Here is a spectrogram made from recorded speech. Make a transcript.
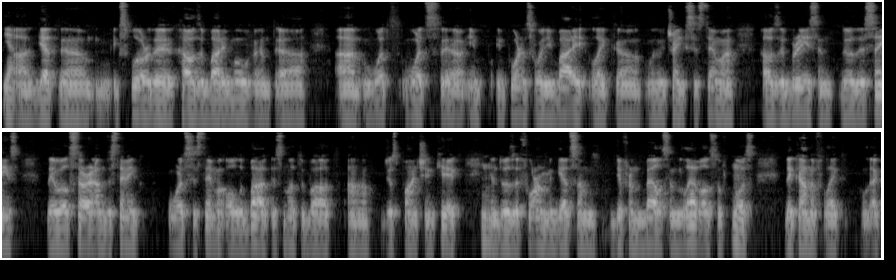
Yeah. uh, get um, explore the how the body move and uh, um, what what's uh, im- importance for your body. Like uh, when we train Sistema, how they breathe and do these things, they will start understanding what Sistema all about. It's not about uh, just punch and kick Mm. and do the form and get some different belts and levels. Of Mm. course, they kind of like like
